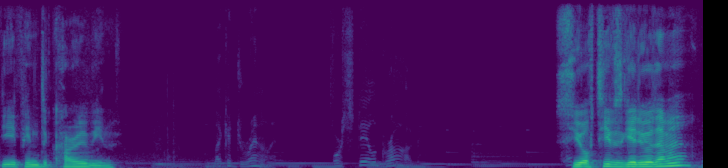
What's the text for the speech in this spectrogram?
Deep in the Caribbean. Sea of Thieves geliyor deme.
